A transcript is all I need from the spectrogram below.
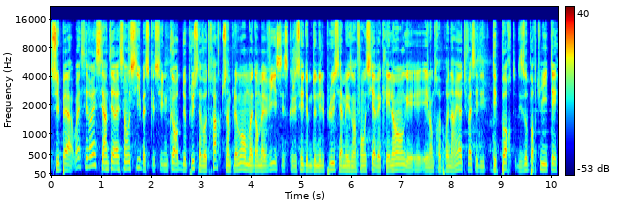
Super. Ouais, c'est vrai, c'est intéressant aussi parce que c'est une corde de plus à votre arc, tout simplement. Moi, dans ma vie, c'est ce que j'essaye de me donner le plus et à mes enfants aussi avec les langues et, l'entrepreneuriat. Tu vois, c'est des, des, portes, des opportunités.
